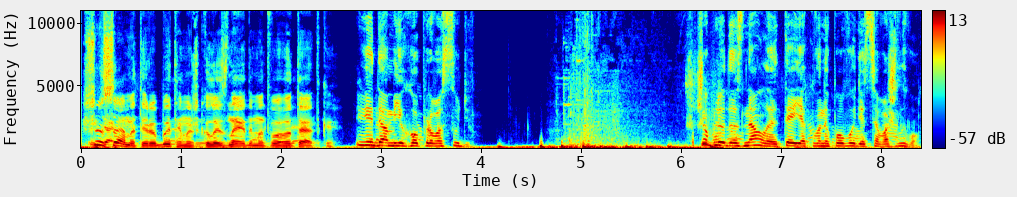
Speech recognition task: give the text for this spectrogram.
Що саме ти робитимеш, коли знайдемо твого татка? Віддам його правосуддю. Щоб люди знали те, як вони поводяться, важливо.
